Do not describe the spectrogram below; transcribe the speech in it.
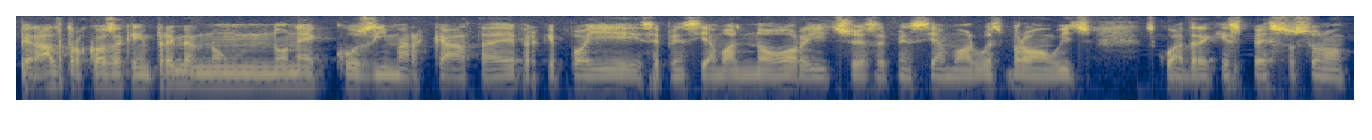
Peraltro, cosa che in Premier non, non è così marcata, eh, perché poi se pensiamo al Norwich, se pensiamo al West Bromwich, squadre che spesso sono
